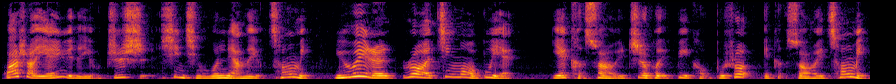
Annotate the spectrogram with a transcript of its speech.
寡少言语的有知识，性情温良的有聪明。愚昧人若静默不言，也可算为智慧；闭口不说，也可算为聪明。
